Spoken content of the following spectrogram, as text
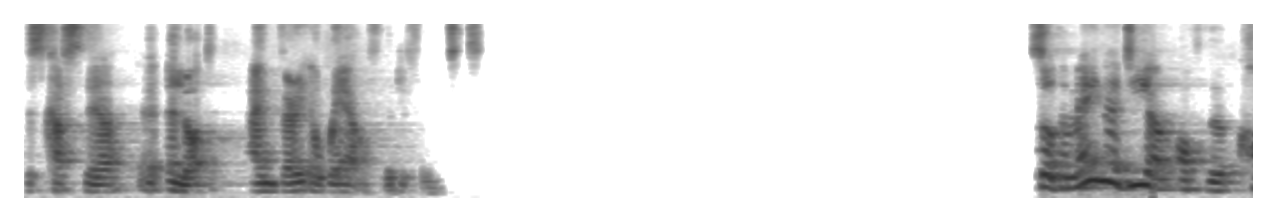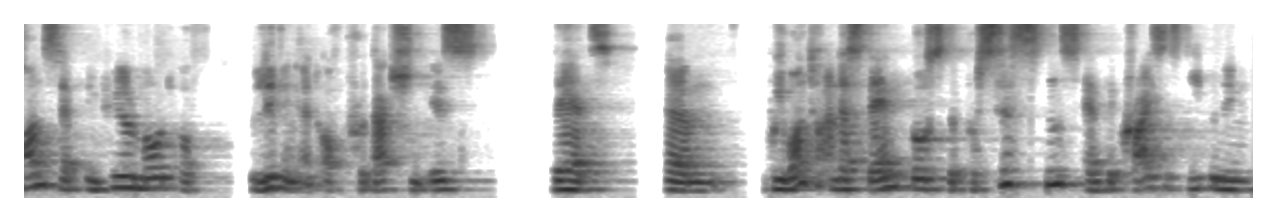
discussed there a, a lot. I'm very aware of the differences. So the main idea of the concept imperial mode of living and of production is that um, we want to understand both the persistence and the crisis deepening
